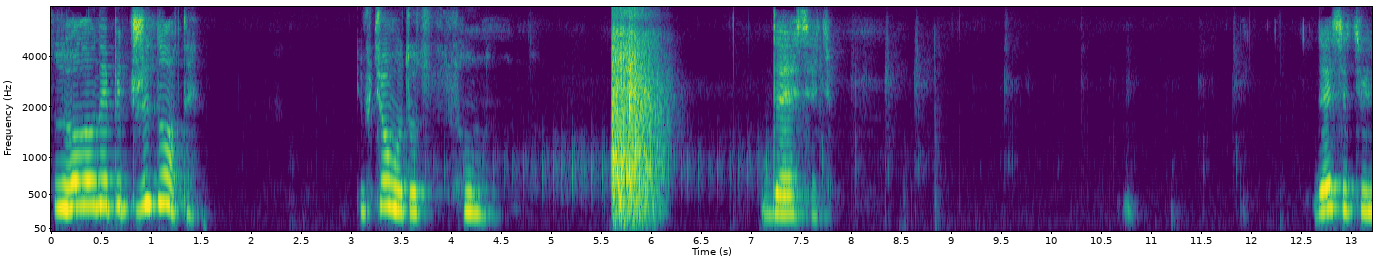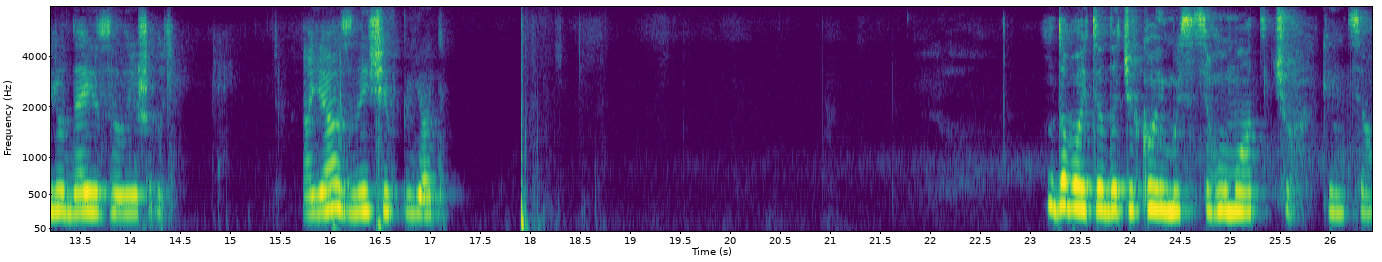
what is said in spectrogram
Тут головне піджидати. І в чому тут сум? Десять. Десять людей залишилось. А я знищив п'ять. Давайте дочекаємося цього матчу кінця.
